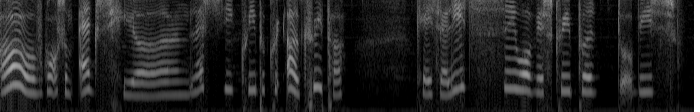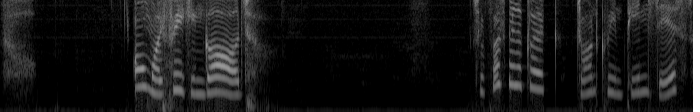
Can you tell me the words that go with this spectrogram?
Oh, I've got some eggs here, and let's see creeper. Cre oh, creeper. Okay, so let's see what this creeper. What these. Oh my freaking god! So first we look like giant green penises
